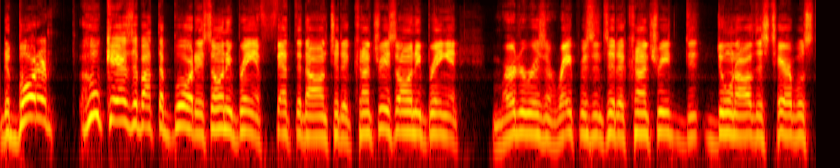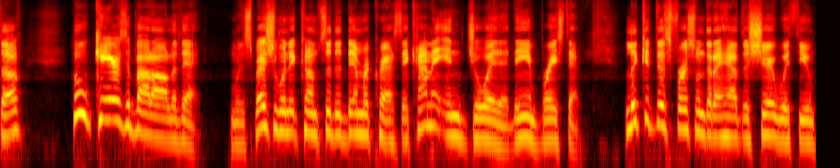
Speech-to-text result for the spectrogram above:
The border, who cares about the border? It's only bringing fentanyl into the country. It's only bringing murderers and rapers into the country, d- doing all this terrible stuff. Who cares about all of that? especially when it comes to the Democrats. They kind of enjoy that. They embrace that. Look at this first one that I have to share with you.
